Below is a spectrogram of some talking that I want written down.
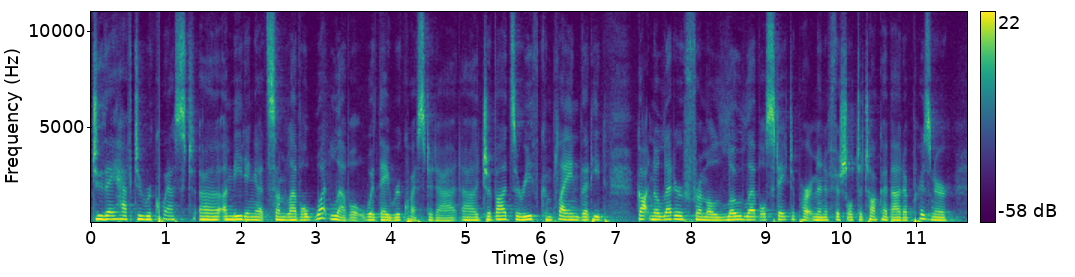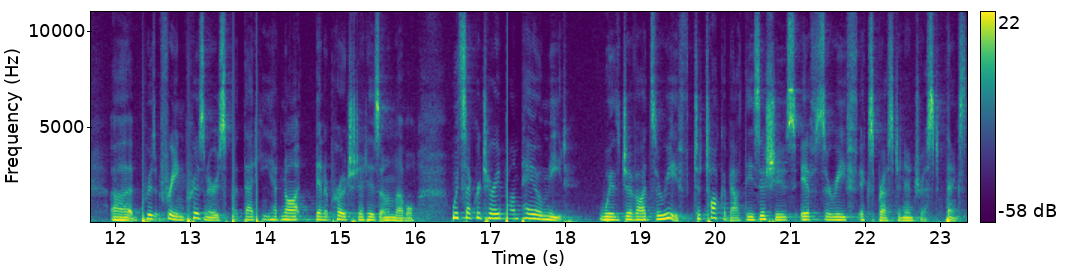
Do they have to request uh, a meeting at some level? What level would they request it at? Uh, Javad Zarif complained that he'd gotten a letter from a low level State Department official to talk about a prisoner. Uh, freeing prisoners, but that he had not been approached at his own level. Would Secretary Pompeo meet with Javad Zarif to talk about these issues if Zarif expressed an interest? Thanks.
